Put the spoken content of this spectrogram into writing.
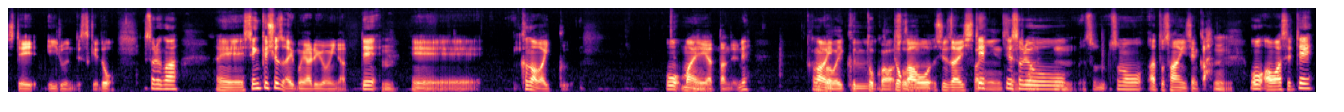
しているんですけど、それが、えー選挙取材もやるようになって、うんえー香川一区を前やったんだよね。香川一区とかとかを取材して、で、それを、うんそその後参院選か、うん。を合わせて、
